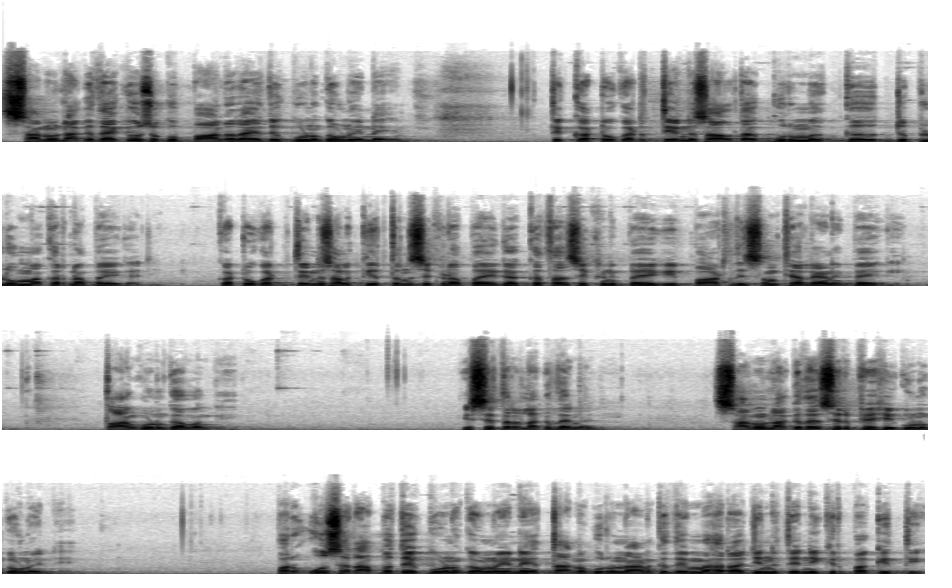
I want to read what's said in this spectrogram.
ਸਾਨੂੰ ਲੱਗਦਾ ਕਿ ਉਸ ਗੋਪਾਲ ਰਾਏ ਦੇ ਗੁਣ ਗਾਉਣੇ ਨੇ ਤੇ ਘੱਟੋ ਘੱਟ 3 ਸਾਲ ਦਾ ਗੁਰਮੁਖ ਡਿਪਲੋਮਾ ਕਰਨਾ ਪਏਗਾ ਜੀ। ਘੱਟੋ ਘੱਟ 3 ਸਾਲ ਕੀਰਤਨ ਸਿੱਖਣਾ ਪਏਗਾ, ਕਥਾ ਸਿੱਖਣੀ ਪਏਗੀ, ਪਾਠ ਦੀ ਸੰਥਿਆ ਲੈਣੀ ਪਏਗੀ, ਤਾਂ ਗੁਣ ਗਾਵਾਂਗੇ। ਇਸੇ ਤਰ੍ਹਾਂ ਲੱਗਦਾ ਨਾ ਜੀ। ਸਾਨੂੰ ਲੱਗਦਾ ਸਿਰਫ ਇਹੀ ਗੁਣ ਗਾਉਣੇ ਨੇ। ਪਰ ਉਸ ਰੱਬ ਦੇ ਗੁਣ ਗਾਉਣੇ ਨੇ, ਧੰਨ ਗੁਰੂ ਨਾਨਕ ਦੇਵ ਮਹਾਰਾਜ ਜੀ ਨੇ ਤੇ ਕਿਰਪਾ ਕੀਤੀ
